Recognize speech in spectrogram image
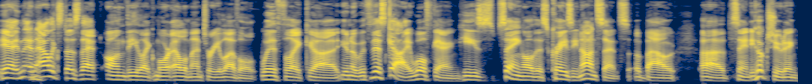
Yeah, and, and Alex does that on the like more elementary level with like uh, you know, with this guy, Wolfgang. He's saying all this crazy nonsense about uh Sandy Hook shooting.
